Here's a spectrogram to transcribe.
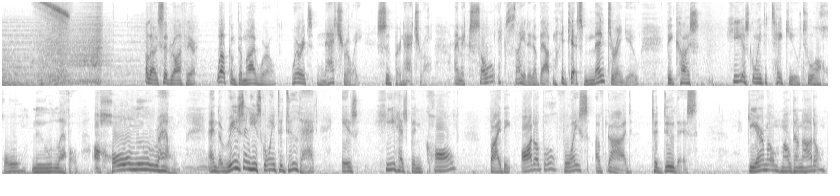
Hello, Sid Roth here. Welcome to my world, where it's naturally supernatural. I'm ex- so excited about my guest mentoring you because he is going to take you to a whole new level, a whole new realm. And the reason he's going to do that is he has been called by the audible voice of God to do this. Guillermo Maldonado,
